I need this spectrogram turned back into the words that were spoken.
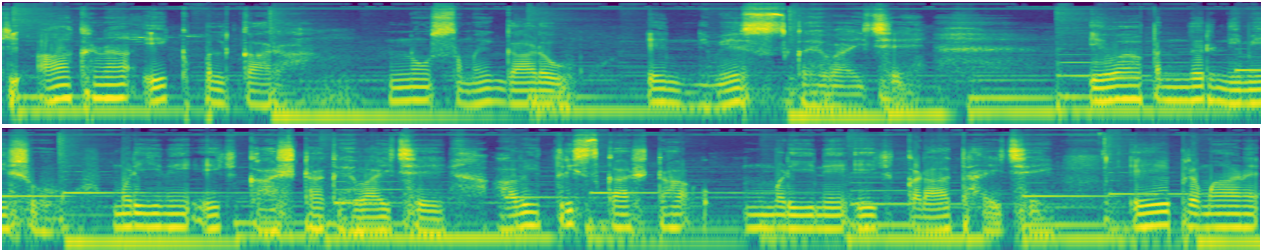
કે આંખના એક પલકારાનો સમયગાળો એ નિમેષ કહેવાય છે. એવા પંદર નિમેષો મળીને એક કાષ્ઠા કહેવાય છે. આવી ત્રીસ કાષ્ઠા મળીને એક કળા થાય છે. એ પ્રમાણે,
